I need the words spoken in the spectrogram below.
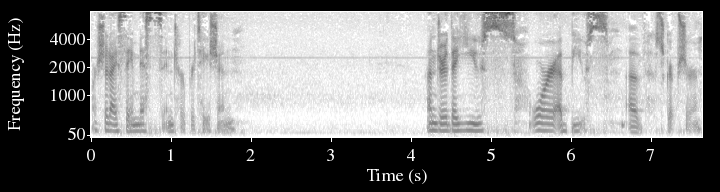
Or should I say misinterpretation? under the use or abuse of Scripture.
